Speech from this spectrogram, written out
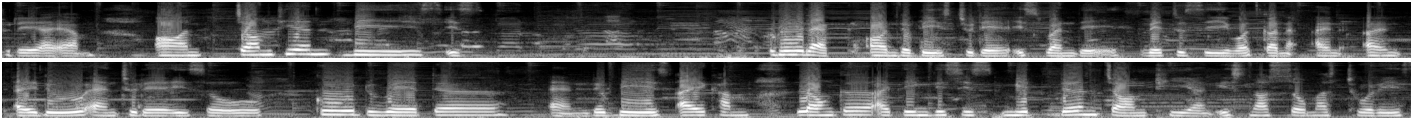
today I am on Jomtien Beach is relax on the beach today is one day wait to see what gonna I, I, I do and today is so good weather and the beach I come longer I think this is midden Jomtien it's not so much tourist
